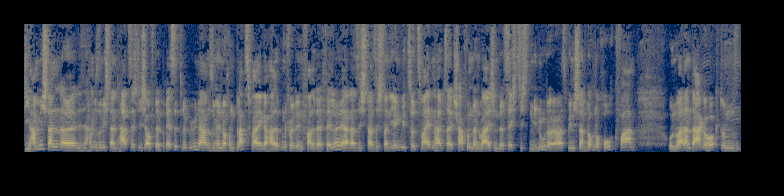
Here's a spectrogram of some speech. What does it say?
die haben mich dann, äh, haben sie mich dann tatsächlich auf der Pressetribüne, haben sie mir noch einen Platz freigehalten für den Fall der Fälle, ja, dass ich, dass ich dann irgendwie zur zweiten Halbzeit schaffe und dann war ich in der 60. Minute oder was, bin ich dann doch noch hochgefahren und war dann da gehockt und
